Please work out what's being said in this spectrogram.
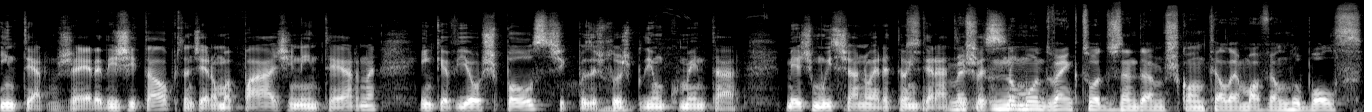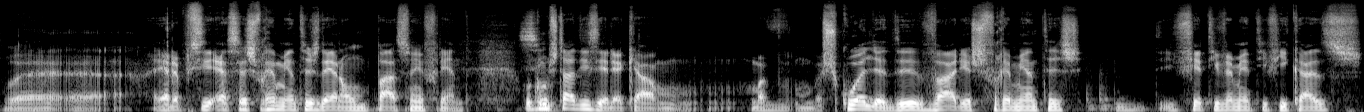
internos. Já era digital, portanto, já era uma página interna em que havia os posts e que depois as pessoas podiam comentar. Mesmo isso já não era tão interativo Mas assim. no mundo em que todos andamos com um telemóvel no bolso, eh, eh, era preciso, essas ferramentas deram um passo em frente. O que me está a dizer é que há um- uma, uma escolha de várias ferramentas efetivamente eficazes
